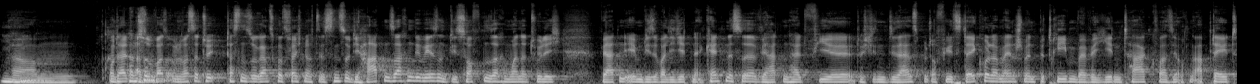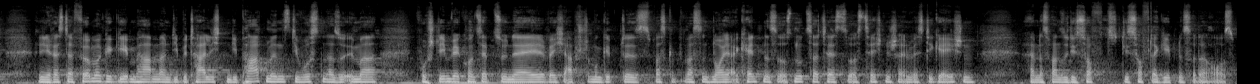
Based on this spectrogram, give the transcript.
Mhm. Ähm, und halt, also was, was natürlich, das sind so ganz kurz vielleicht noch, das sind so die harten Sachen gewesen und die soften Sachen waren natürlich, wir hatten eben diese validierten Erkenntnisse, wir hatten halt viel, durch diesen Design Sprint auch viel Stakeholder-Management betrieben, weil wir jeden Tag quasi auch ein Update in den Rest der Firma gegeben haben an die beteiligten Departments, die wussten also immer, wo stehen wir konzeptionell, welche Abstimmung gibt es, was, gibt, was sind neue Erkenntnisse aus Nutzertests, aus technischer Investigation. Ähm, das waren so die Soft, die Soft-Ergebnisse daraus.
